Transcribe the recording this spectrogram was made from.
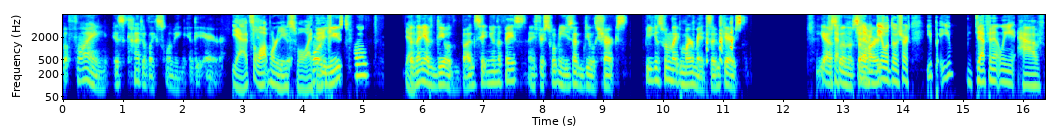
but flying is kind of like swimming in the air. Yeah, it's a lot more useful, I More think. useful, Yeah. but then you have to deal with bugs hitting you in the face. And if you're swimming, you just have to deal with sharks. But you can swim like a mermaid, so who cares? Yeah, Just have- swim them Just so have hard. deal with those sharks. You you definitely have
